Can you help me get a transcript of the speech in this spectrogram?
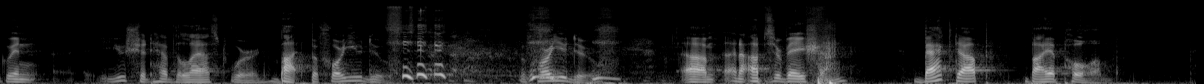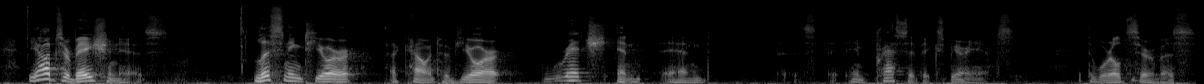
Gwen, you should have the last word. But before you do, before you do, um, an observation backed up by a poem. The observation is listening to your account of your rich and, and impressive experience at the World Service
